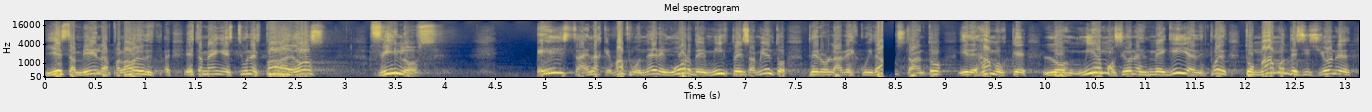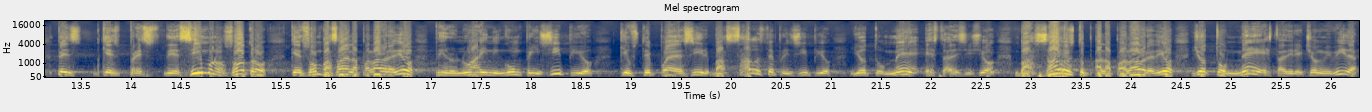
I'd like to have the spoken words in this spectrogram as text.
Y es también, la palabra es también es una espada de dos filos. Esta es la que va a poner en orden mis pensamientos, pero la descuidamos tanto y dejamos que los, mis emociones me guíen. Después tomamos decisiones que decimos nosotros que son basadas en la palabra de Dios, pero no hay ningún principio que usted pueda decir, basado este principio, yo tomé esta decisión. Basado esto a la palabra de Dios, yo tomé esta dirección en mi vida.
